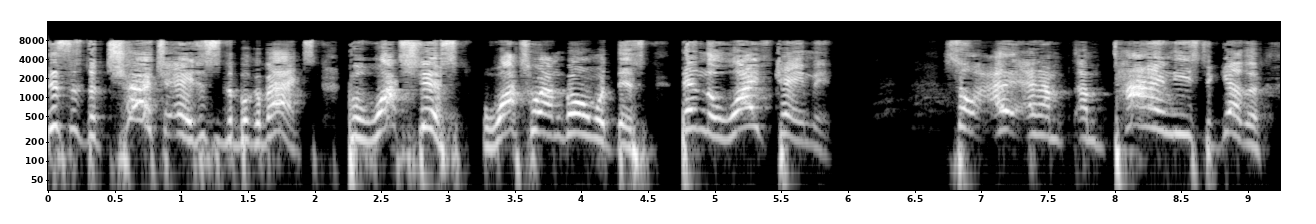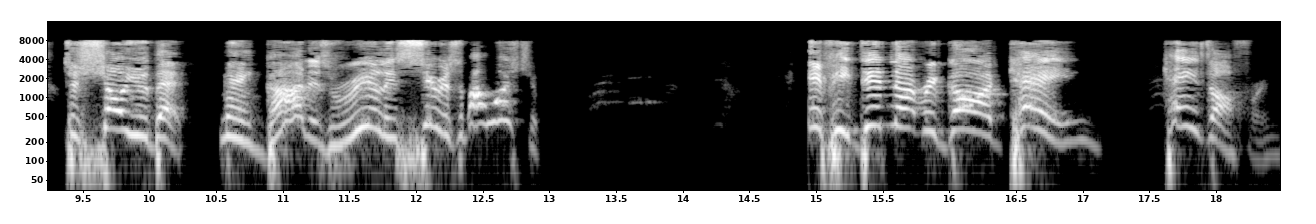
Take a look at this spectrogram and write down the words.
This is the church age. This is the book of Acts. But watch this. Watch where I'm going with this. Then the wife came in. So I, and I'm, I'm tying these together to show you that, man, God is really serious about worship. If he did not regard Cain, Cain's offering,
